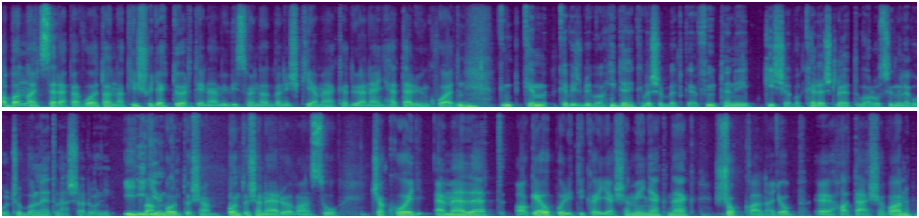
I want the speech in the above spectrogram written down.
abban nagy szerepe volt annak is, hogy egy történelmi viszonylatban is kiemelkedően enyhe telünk volt. Mhm. Kevésbé van hideg, kevesebbet kell fűteni, kisebb a kereslet, valószínűleg olcsóbban lehet vásárolni. Így, Így van, van pontosan. Pontosan erről van szó. Csak hogy emellett a geopolitikai eseményeknek sokkal nagyobb hatása van.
